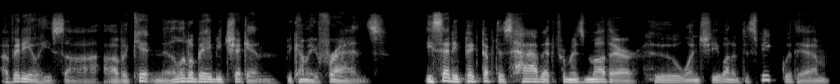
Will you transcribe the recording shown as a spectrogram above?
a video he saw of a kitten and a little baby chicken becoming friends. He said he picked up this habit from his mother, who, when she wanted to speak with him,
